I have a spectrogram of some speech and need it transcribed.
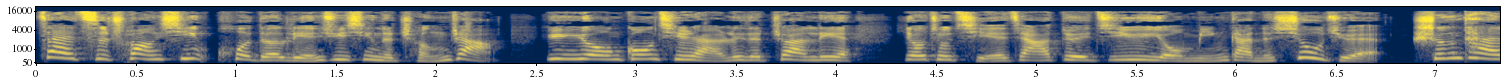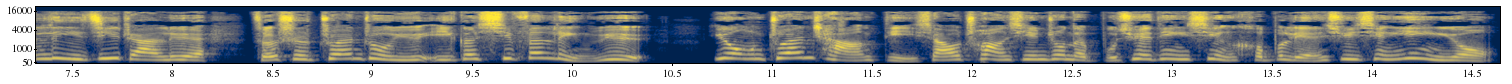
再次创新获得连续性的成长。运用攻其软肋的战略，要求企业家对机遇有敏感的嗅觉。生态利基战略则是专注于一个细分领域，用专长抵消创新中的不确定性和不连续性应用。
